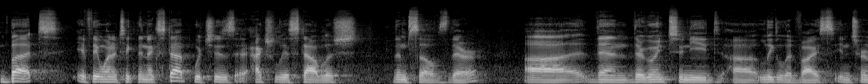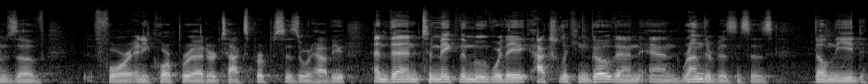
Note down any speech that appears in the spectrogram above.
but if they want to take the next step, which is actually establish themselves there, uh, then they're going to need uh, legal advice in terms of for any corporate or tax purposes or what have you. And then to make the move where they actually can go then and run their businesses, they'll need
